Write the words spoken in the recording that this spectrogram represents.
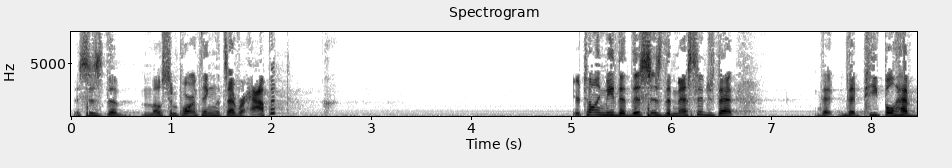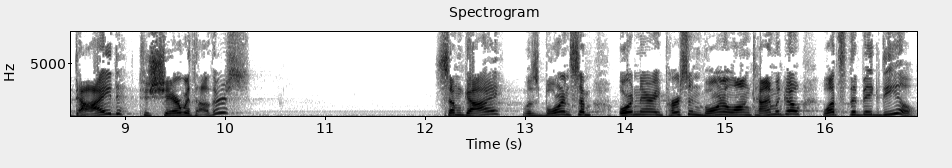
this is the most important thing that's ever happened? You're telling me that this is the message that that, that people have died to share with others? Some guy was born, some ordinary person born a long time ago? What's the big deal?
